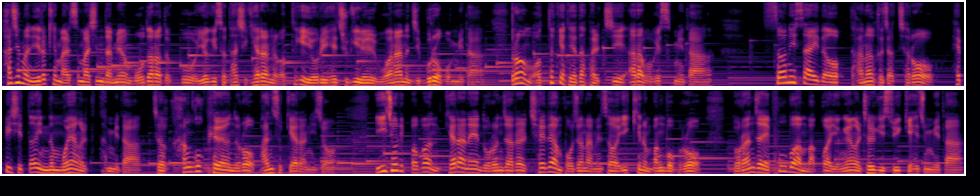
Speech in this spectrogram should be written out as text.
하지만 이렇게 말씀하신다면 못 알아듣고 여기서 다시 계란을 어떻게 요리해 주기를 원하는지 물어봅니다. 그럼 어떻게 대답할지 알아보겠습니다. 써니사이드 업 단어 그 자체로 햇빛이 떠 있는 모양을 뜻합니다. 즉 한국 표현으로 반숙 계란이죠. 이 조리법은 계란의 노른자를 최대한 보존하면서 익히는 방법으로 노란자의 풍부한 맛과 영양을 즐길 수 있게 해줍니다.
